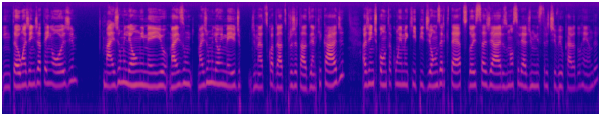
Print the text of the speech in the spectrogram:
Então a gente já tem hoje mais de um milhão e meio, mais, um, mais de um milhão e meio de, de, metros quadrados projetados em ArchiCAD. A gente conta com uma equipe de 11 arquitetos, dois estagiários, um auxiliar administrativo e o cara do render.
